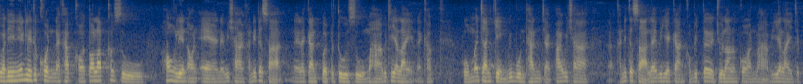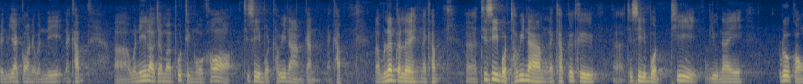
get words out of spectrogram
สวัสดีนักเรียนทุกคนนะครับ ขอต้อนรับเข้าสู่ห้องเรียนออนแอร์ในวิชาคณิตศาสตร์ ในรายการเปิดประตูสู่มหาวิทยาลัยนะครับ ผมอาจารย์เก่งวิบูลทันจากภาควิชาคณิตศาสตร์และวิทยาการคอมพิวเตอร์จุฬาลงกรณ์มหาวิทยาลัยจะเป็นวิทยากรในวันนี้นะครับวันนี้เราจะมาพูดถึงหัวข้อทฤษฎีบททวินามกันนะครับ เรามาเริ่มกันเลยนะครับทฤษฎีบททวินามนะครับก็คือเอ่อทฤษฎีบทที่อยู่ในรูปของ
